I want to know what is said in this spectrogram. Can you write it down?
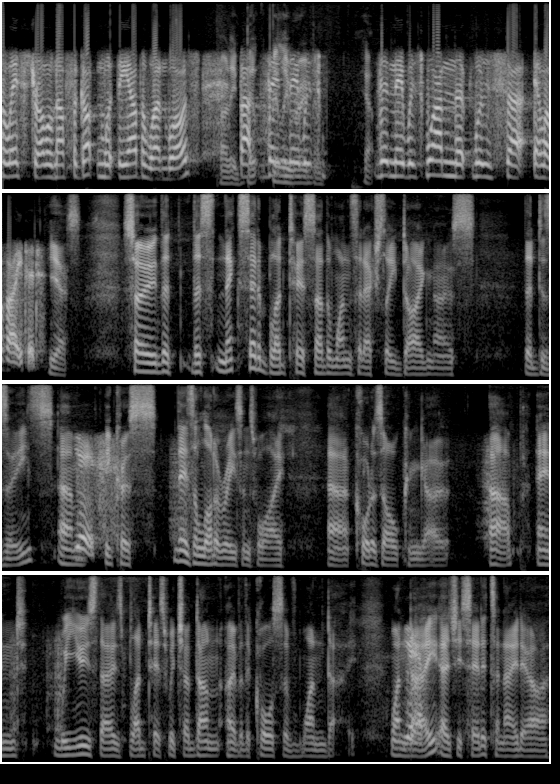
cholesterol, and I've forgotten what the other one was. Probably But Bill- then Billy there was- Rubin. Yeah. Then there was one that was uh, elevated. Yes. So the this next set of blood tests are the ones that actually diagnose the disease. Um, Yes. Because there's a lot of reasons why uh, cortisol can go up, and we use those blood tests, which are done over the course of one day. One day, as you said, it's an eight-hour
